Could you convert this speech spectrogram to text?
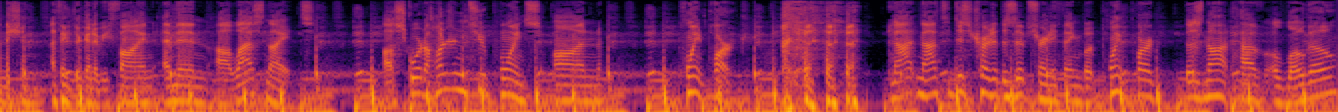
the nation, I think they're going to be fine. And then uh, last night, uh, scored 102 points on Point Park. not not to discredit the Zips or anything, but Point Park does not have a logo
